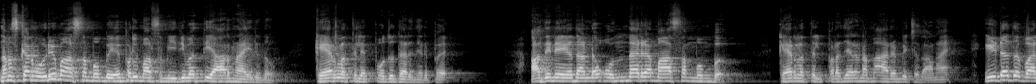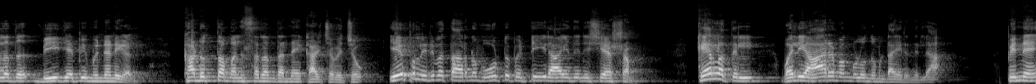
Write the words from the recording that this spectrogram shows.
നമസ്കാരം. ഒരു മാസം മുമ്പ് ഏപ്രിൽ മാസം ഇരുപത്തിയാറിനായിരുന്നു കേരളത്തിലെ പൊതു തെരഞ്ഞെടുപ്പ് അതിന് ഏതാണ്ട് ഒന്നര മാസം മുമ്പ് കേരളത്തിൽ പ്രചരണം ആരംഭിച്ചതാണ്. ഇടത് വലത് ബി ജെ പി മുന്നണികൾ കടുത്ത മത്സരം തന്നെ കാഴ്ചവെച്ചു. ഏപ്രിൽ ഇരുപത്തി വോട്ട് പെട്ടിയിലായതിനു ശേഷം കേരളത്തിൽ വലിയ ആരവങ്ങളൊന്നും ഉണ്ടായിരുന്നില്ല. പിന്നെ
